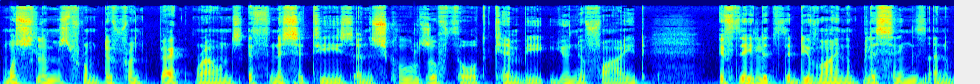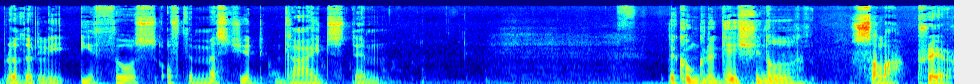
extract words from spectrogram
Muslims from different backgrounds, ethnicities, and schools of thought can be unified if they let the divine blessings and brotherly ethos of the masjid guides them. The congregational salah prayer.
